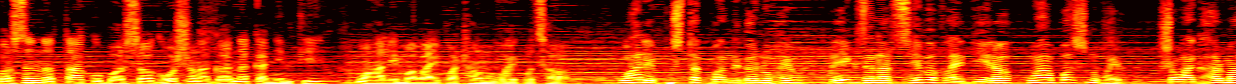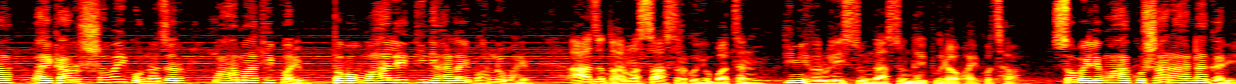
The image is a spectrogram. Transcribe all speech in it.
प्रसन्नताको वर्ष घोषणा गर्नका निम्ति उहाँले मलाई पठाउनु भएको छ। उहाँले पुस्तक बन्द गर्नुभयो र एकजना सेवकलाई दिएर उहाँ बस्नुभयो। सभाघरमा भएकाहरू सबैको नजर उहाँमाथि पर्यो। तब उहाँले तिनीहरूलाई भन्नुभयो आज धर्मशास्त्रको यो वचन तिमीहरूले सुन्दा सुन्दै पुरा भएको छ। सबैले उहाँको सराहना गरे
